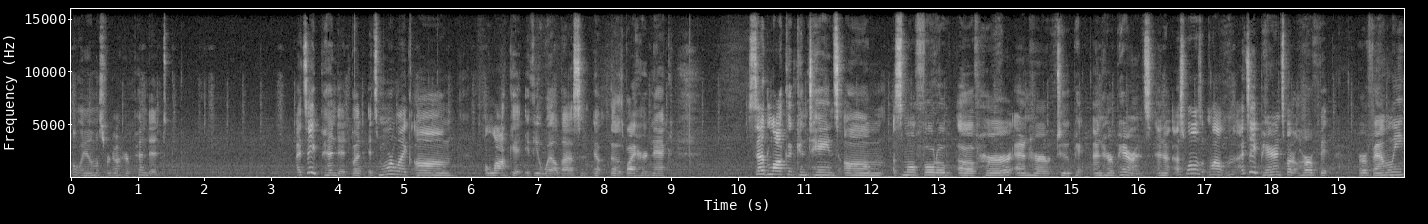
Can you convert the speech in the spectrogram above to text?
Oh, I almost forgot her pendant. I'd say pendant, but it's more like um, a locket, if you will, that was by her neck. Said locket contains um, a small photo of her and her two and her parents, and as well as well, I'd say parents, but her her family,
